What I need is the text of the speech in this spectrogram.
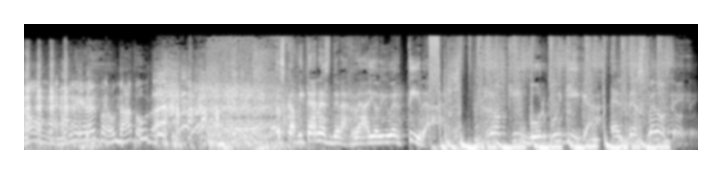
no, no tiene que ver, pero es un dato. un dato. Los capitanes de la radio divertida. Rocky, Burbu y Giga, el despelote.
